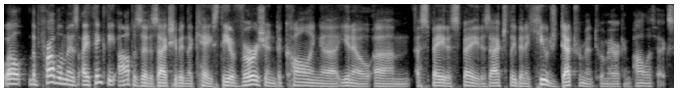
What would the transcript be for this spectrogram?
Well, the problem is, I think the opposite has actually been the case. The aversion to calling, a, you know, um, a spade a spade has actually been a huge detriment to American politics.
